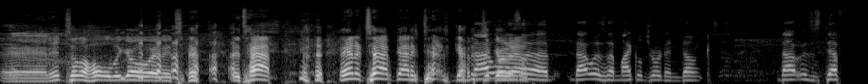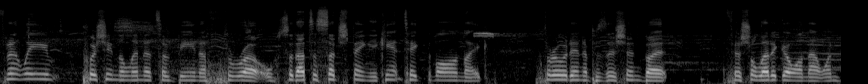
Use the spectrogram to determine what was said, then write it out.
And into the hole we go, and it's it's Hap. and a tap got it, got it to go was down. a that was a Michael Jordan dunk. That was definitely pushing the limits of being a throw. So that's a such thing. You can't take the ball and like throw it in a position, but official let it go on that one.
